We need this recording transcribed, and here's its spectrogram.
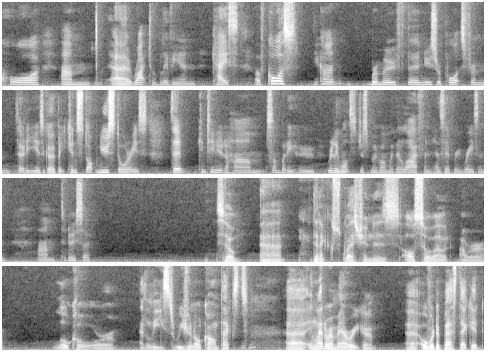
core um, uh, right to oblivion case. Of course, you can't remove the news reports from 30 years ago, but you can stop news stories that continue to harm somebody who really wants to just move on with their life and has every reason um, to do so. So, uh, the next question is also about our local or at least regional context. Mm-hmm. Uh, in Latin America, uh, over the past decade,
